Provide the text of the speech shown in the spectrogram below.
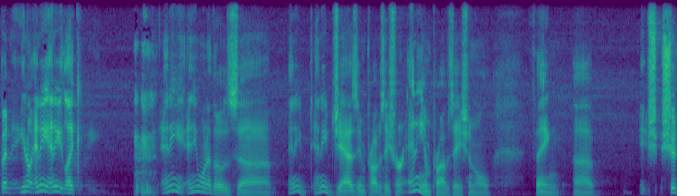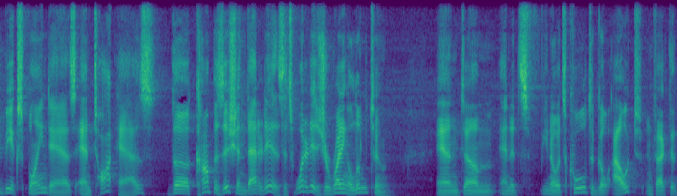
but you know, any any like any any one of those uh, any any jazz improvisation or any improvisational thing uh, it sh- should be explained as and taught as the composition that it is. It's what it is. You're writing a little tune, and um, and it's you know it's cool to go out. In fact, that,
